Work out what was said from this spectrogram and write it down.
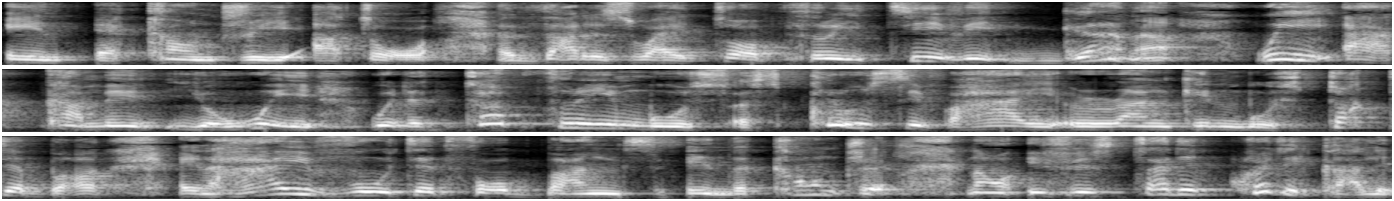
in a country at all. That is why Top 3 TV Ghana, we are coming your way with the top three most exclusive, high ranking, most talked about, and high voted for banks in the country. Now, if you study critically,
